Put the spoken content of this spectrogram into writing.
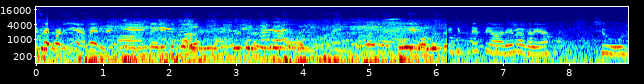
इससे बड़ी है मेरी। हाँ मेरी तो बहुत ये कितने प्यारे लग रहे हैं शूज़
